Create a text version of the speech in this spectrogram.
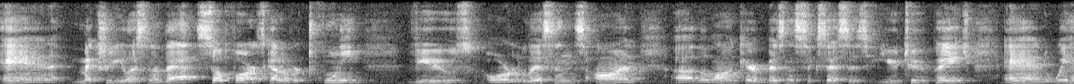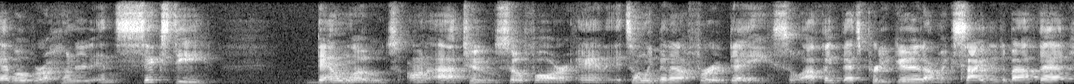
and make sure you listen to that. So far, it's got over 20 views or listens on uh, the Lawn Care Business Successes YouTube page, and we have over 160 downloads on iTunes so far, and it's only been out for a day. So I think that's pretty good. I'm excited about that.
